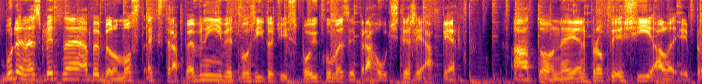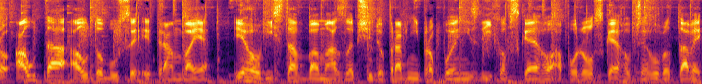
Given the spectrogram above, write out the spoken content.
Bude nezbytné, aby byl most extra pevný, vytvoří totiž spojku mezi Prahou 4 a 5. A to nejen pro pěší, ale i pro auta, autobusy i tramvaje. Jeho výstavba má zlepšit dopravní propojení z Líchovského a Podolského břehu Vltavy.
